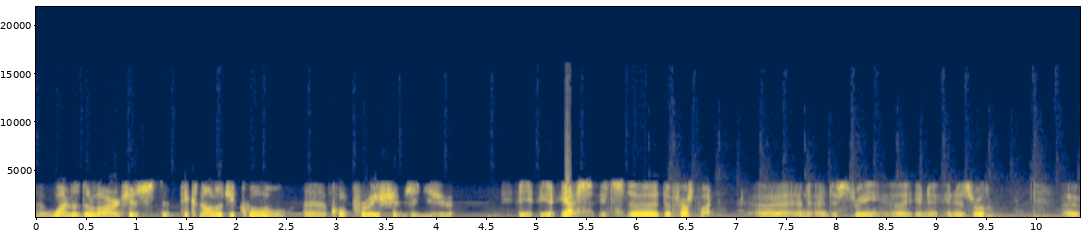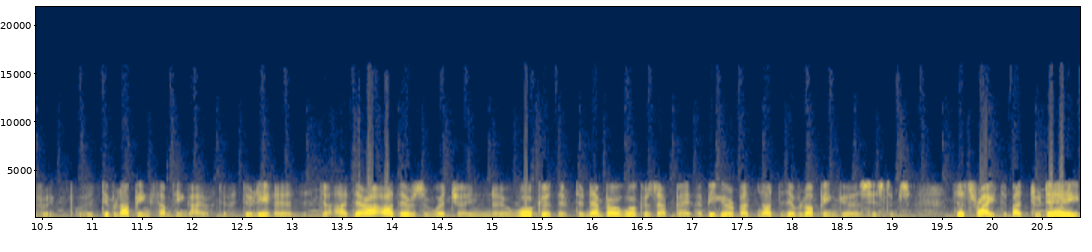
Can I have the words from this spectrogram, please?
uh, one of the largest technological uh, corporations in Israel. Yes, it's the, the first one uh, in industry in, in Israel. Developing something. The, the, there are others which in workers, the, number of workers are bigger, but not developing systems. That's right. But today,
